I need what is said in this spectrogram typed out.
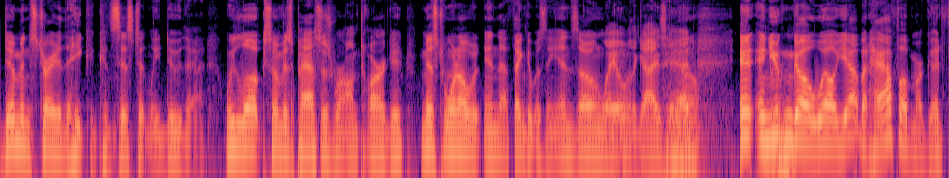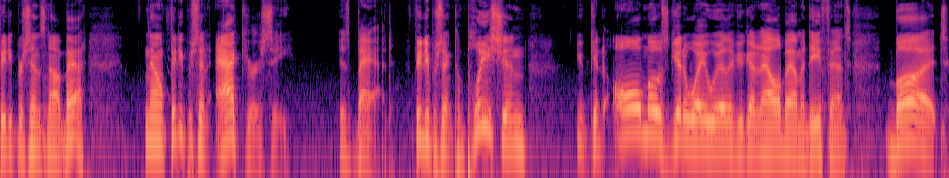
demonstrated that he could consistently do that. We looked, some of his passes were on target, missed one over, and I think it was the end zone, way over the guy's head. And, and you can mm-hmm. go, well, yeah, but half of them are good. 50% is not bad. Now, 50% accuracy is bad. 50% completion, you can almost get away with if you've got an Alabama defense, but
